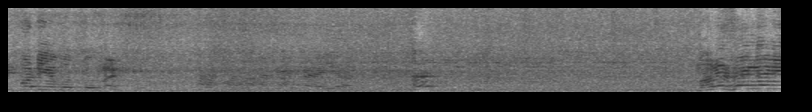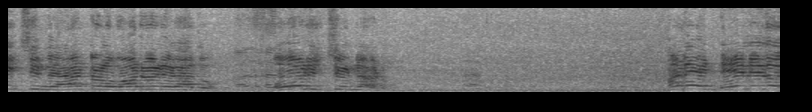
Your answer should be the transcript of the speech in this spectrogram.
రిపోర్ట్ ఇవ్వబోతున్నట్టు మన సంఘం ఇచ్చింది అంటున్న వాడు కాదు. ఓడిచ్చిండాడు అనే నేనేదో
